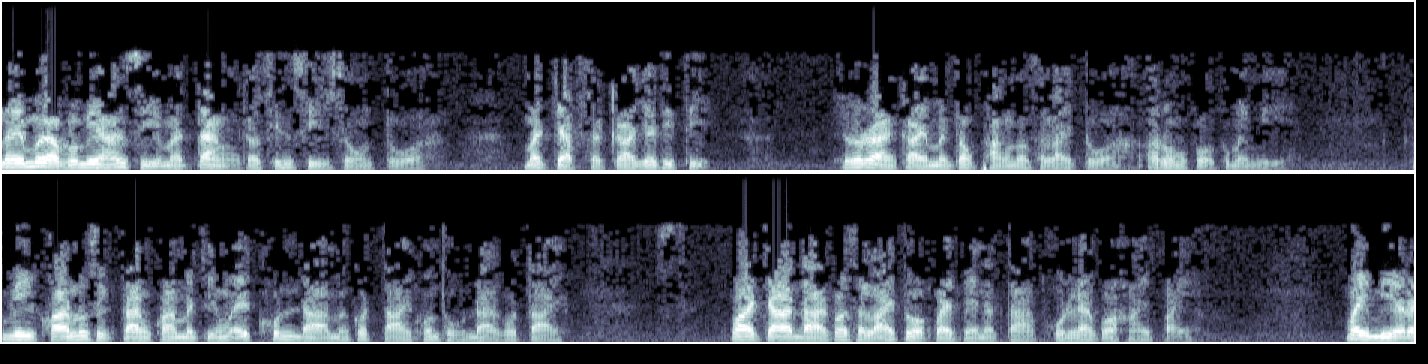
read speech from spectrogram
ในเมื่อพรหมีหารสี่มาตั้งก็สินสี่ทรงตัว มาจับสกายทิฏฐิเห็นร่างกายมันต้องพังต้องสลายตัว อารมณ์โกรธก็ไม่มี มีความรู้สึกตามความเป็นจริงว่าไอ้คนด่ามันก็ตาย คนถูกด่าก็ตายวาจาด่าก็สลายตัวไปเป็นนัตตาพูดแล้วก็หายไป ไม่มีอะไร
